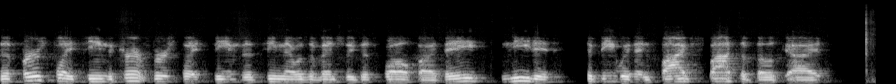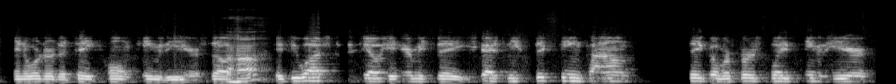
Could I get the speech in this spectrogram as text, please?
the first place team, the current first place team, the team that was eventually disqualified, they needed to be within five spots of those guys in order to take home team of the year. So Uh-huh. if you watch the video, you hear me say, you guys need 16 pounds, to take over first place team of the year.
